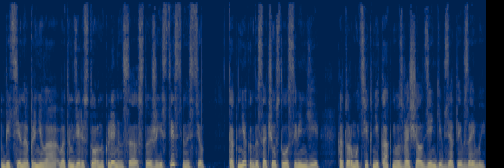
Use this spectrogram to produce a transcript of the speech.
Беттина приняла в этом деле сторону Клеменса с той же естественностью, как некогда сочувствовала Савиньи, которому Тик никак не возвращал деньги, взятые взаймы.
